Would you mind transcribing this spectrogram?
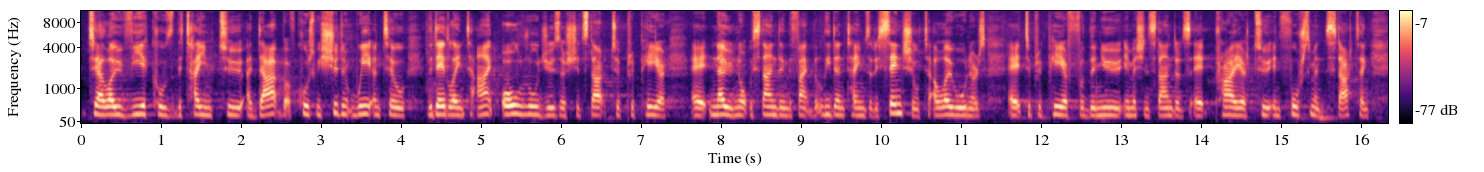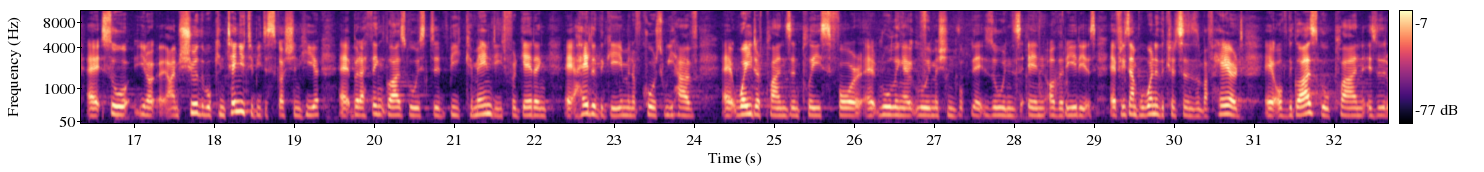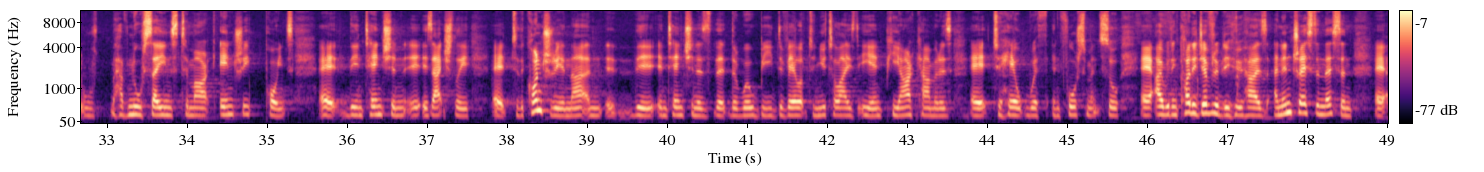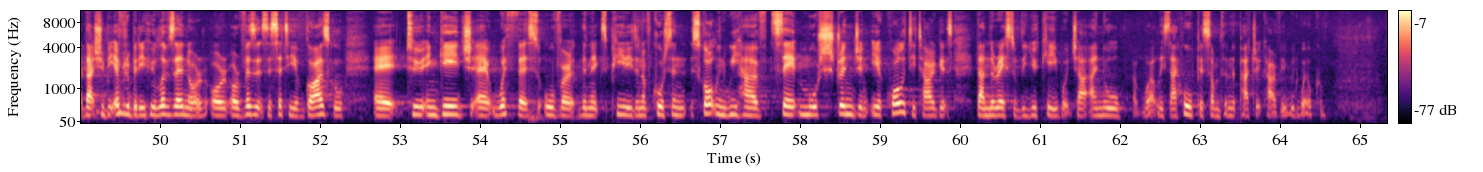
to allow vehicles the time to adapt. But of course, we shouldn't wait until the deadline to act. All road users should start to prepare uh, now, notwithstanding the fact that lead-in times are essential to allow owners uh, to prepare for the new emission standards uh, prior to enforcement starting. Uh, so, you know, I'm sure there will continue to be discussion here, uh, but I think Glasgow is to be commended for getting uh, ahead of the game. And of course, we have uh, wider plans in place for uh, rolling out low emission uh, zones in other areas. Uh, for example, one of the criticisms I've heard uh, of the Glasgow plan is that it will have no signs to mark entry points. Uh, the intention is actually uh, to the contrary in that, and uh, the intention is that there will be developed and utilised ANPR cameras uh, to help with enforcement. So uh, I would encourage everybody who has an interest in this, and uh, that should be everybody who lives in or, or, or visits the city of Glasgow, Uh, to engage uh, with this over the next period. And of course, in Scotland, we have set more stringent air quality targets than the rest of the UK, which I, I know, well, at least I hope is something that Patrick Harvey would welcome.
